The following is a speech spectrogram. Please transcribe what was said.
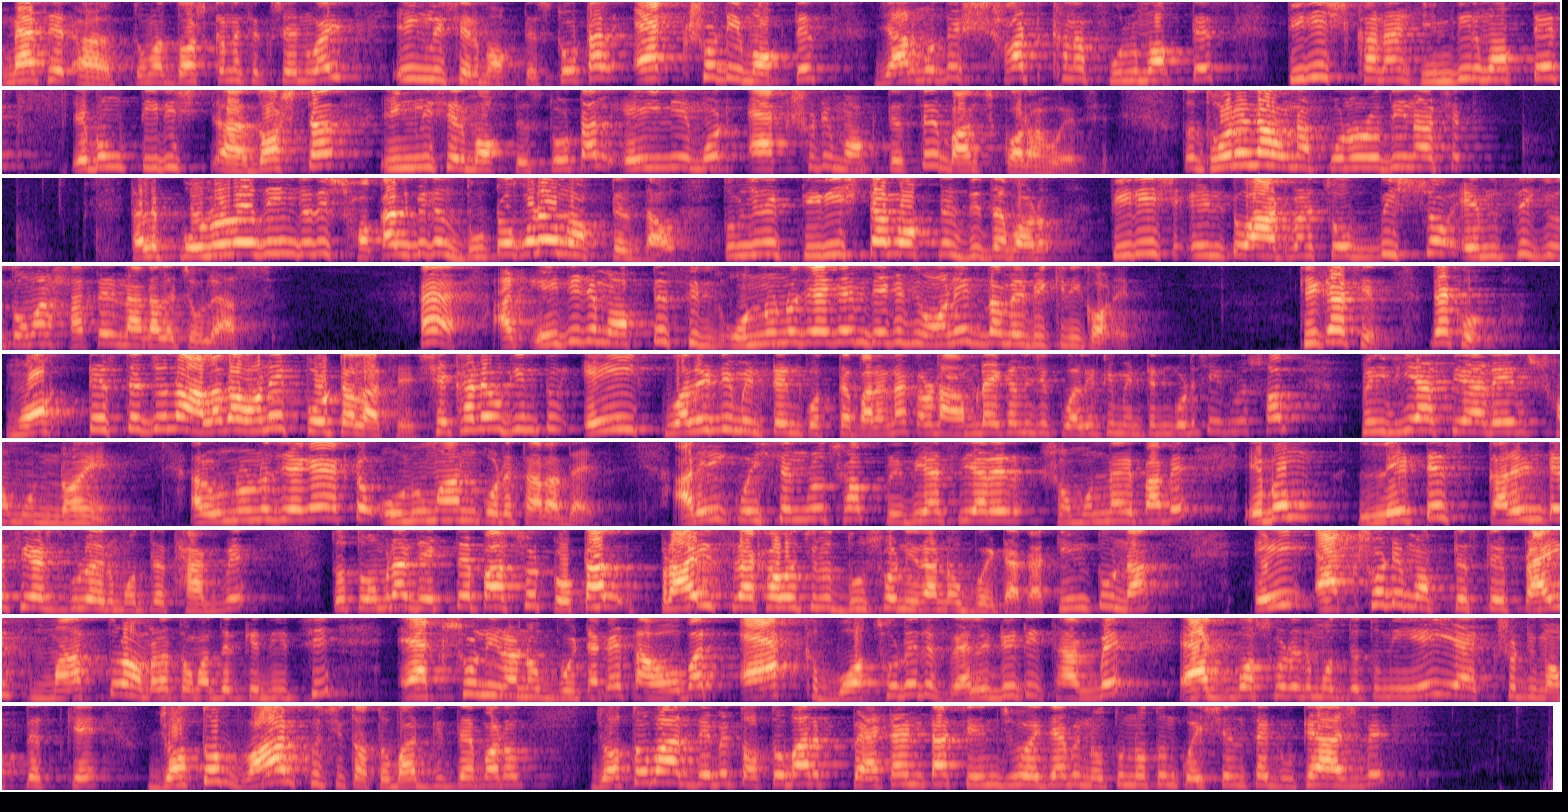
ম্যাথের তোমার দশখানা সেকশন ওয়াইজ ইংলিশের মক টেস্ট টোটাল একশোটি মক টেস্ট যার মধ্যে ষাটখানা ফুল মক টেস্ট তিরিশখানা হিন্দির মক টেস্ট এবং তিরিশ দশটা ইংলিশের মক টেস্ট টোটাল এই নিয়ে মোট একশোটি মক টেস্টের বাঞ্চ করা হয়েছে। তো ধরে নাও না, পনেরো দিন আছে। তাহলে পনেরো দিন যদি সকাল বিকেল দুটো করেও মক টেস্ট দাও, তুমি যদি তিরিশটা মক টেস্ট দিতে পারো, তিরিশ ইন্টু আট মানে চব্বিশশো এমসিকিউ তোমার হাতের নাগালে চলে আসছে। হ্যাঁ আর এই যে মক টেস্ট সিরিজ অন্য অন্য জায়গায় আমি দেখেছি অনেক দামে বিক্রি করে। ঠিক আছে? দেখো মক টেস্টের জন্য আলাদা অনেক পোর্টাল আছে। সেখানেও কিন্তু এই কোয়ালিটি মেনটেন করতে পারে না, কারণ আমরা এখানে যে কোয়ালিটি মেনটেন করেছি, এগুলো সব প্রিভিয়াস ইয়ারের সমন্বয়ে। আর অন্য অন্য জায়গায় একটা অনুমান করে তারা দেয়। আর এই কোয়েশ্চেনগুলো সব প্রিভিয়াস ইয়ারের সমন্বয়ে পাবে এবং লেটেস্ট কারেন্ট অ্যাফেয়ার্সগুলো এর মধ্যে থাকবে। তো তোমরা দেখতে পাচ্ছ টোটাল প্রাইস রাখা হয়েছিল দুশো নিরানব্বই টাকা। কিন্তু না, এই একশোটি মক টেস্টের প্রাইস মাত্র আমরা তোমাদেরকে দিচ্ছি একশো নিরানব্বই টাকায়। তাও আবার এক বছরের ভ্যালিডিটি থাকবে। এক বছরের মধ্যে তুমি এই একশোটি মক টেস্টকে যতবার খুশি ততবার দিতে পারো। যতবার দেবে ততবার প্যাটার্নটা চেঞ্জ হয়ে যাবে। নতুন নতুন কোয়েশ্চেন সেট উঠে আসবে।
